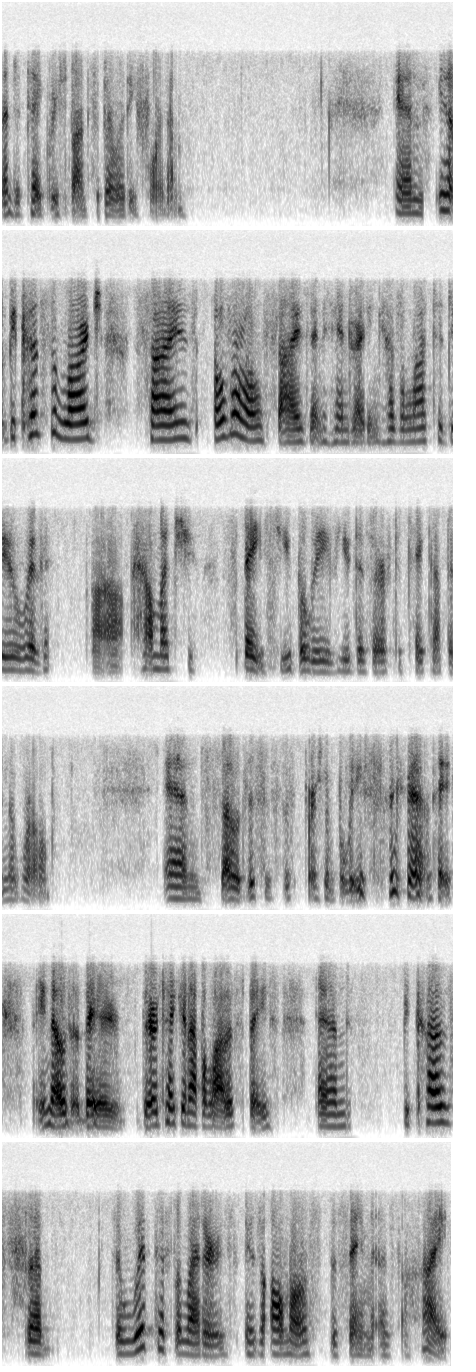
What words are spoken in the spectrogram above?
than to take responsibility for them. And you know, because the large size, overall size in handwriting has a lot to do with uh, how much space you believe you deserve to take up in the world. And so this is this person believes they they know that they're they're taking up a lot of space, and because the the width of the letters is almost the same as the height.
